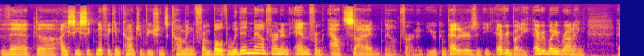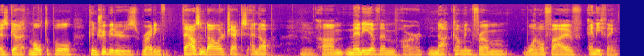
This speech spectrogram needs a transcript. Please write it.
that uh, I see significant contributions coming from both within Mount Vernon and from outside Mount Vernon. Your competitors and everybody, everybody running, has got multiple contributors writing thousand dollar checks and up Um, many of them are not coming from 105 anything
